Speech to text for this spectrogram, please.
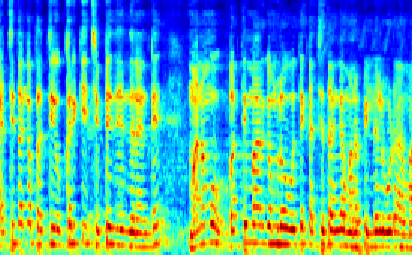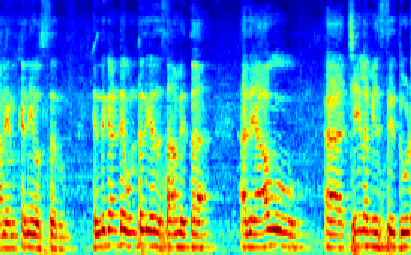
ఖచ్చితంగా ప్రతి ఒక్కరికి చెప్పేది ఏంటంటే మనము భక్తి మార్గంలో పోతే ఖచ్చితంగా మన పిల్లలు కూడా మన వెనకనే వస్తారు. ఎందుకంటే ఉంటది కదా సామెత అది ఆవు చేలం వేస్తే దూడ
